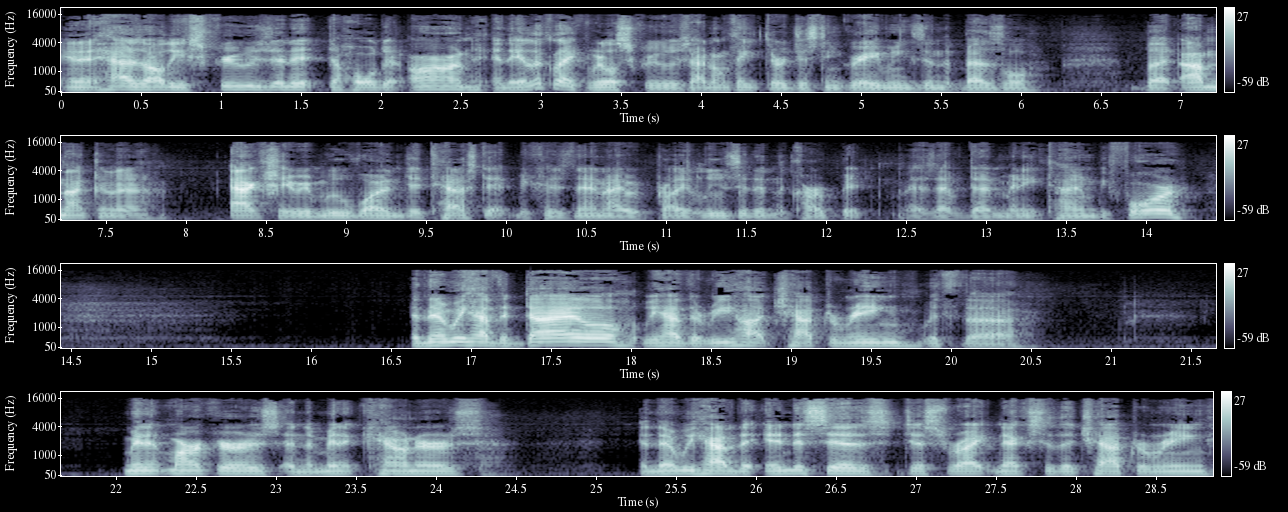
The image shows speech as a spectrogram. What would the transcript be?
and it has all these screws in it to hold it on and they look like real screws. I don't think they're just engravings in the bezel but i'm not going to actually remove one to test it because then i would probably lose it in the carpet as i've done many times before. And then we have the dial we have the Rehaut chapter ring with the minute markers and the minute counters and then we have the indices just right next to the chapter ring.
